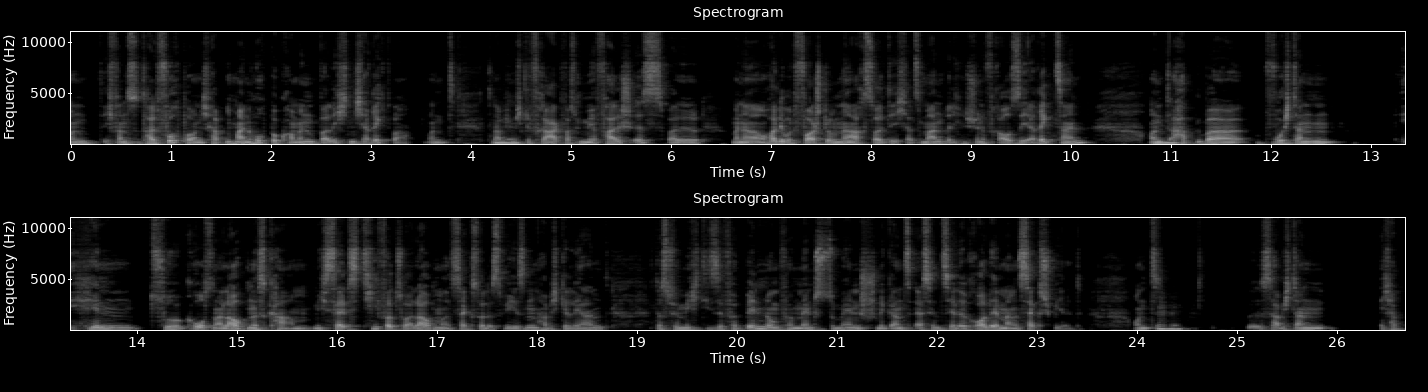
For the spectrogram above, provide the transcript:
und ich fand's total furchtbar und ich habe nicht mal eine hochbekommen, weil ich nicht erregt war. Und dann habe ich Mhm. mich gefragt, was mit mir falsch ist, weil meiner Hollywood-Vorstellung nach sollte ich als Mann, wenn ich 'ne schöne Frau sehe, erregt sein und Mhm. habe über wo ich dann hin zur großen Erlaubnis kam, mich selbst tiefer zu erlauben als sexuelles Wesen, habe ich gelernt, dass für mich diese Verbindung von Mensch zu Mensch 'ne ganz essenzielle Rolle in meinem Sex spielt. Und Mhm. das habe ich dann ich habe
